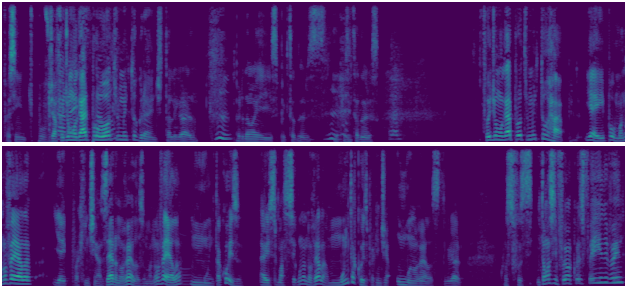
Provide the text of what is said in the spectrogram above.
Foi assim, tipo, já foi de um lugar pro outro muito grande, tá ligado? Perdão aí, espectadores e apresentadores. Foi de um lugar pro outro muito rápido. E aí, pô, uma novela. E aí, pra quem tinha zero novelas, uma novela, muita coisa. Aí, uma segunda novela, muita coisa pra quem tinha uma novela, tá ligado? Como se fosse... Então, assim, foi uma coisa, foi indo e foi indo.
